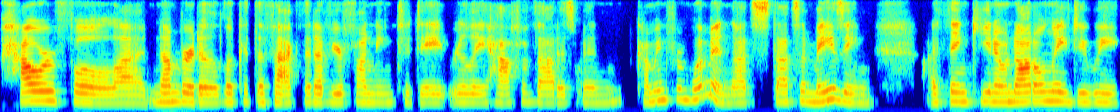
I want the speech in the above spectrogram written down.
powerful uh, number to look at the fact that of your funding to date, really half of that has been coming from women. That's that's amazing. I think you know not only do we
